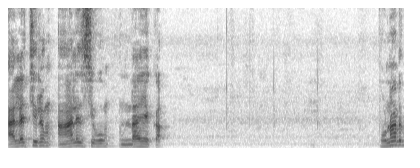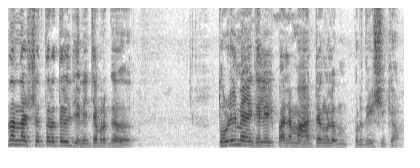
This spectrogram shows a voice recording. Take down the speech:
അലച്ചിലും ആലസ്യവും ഉണ്ടായേക്കാം. പുണർന്ന നക്ഷത്രത്തിൽ ജനിച്ചവർക്ക് തൊഴിൽ മേഖലയിൽ പല മാറ്റങ്ങളും പ്രതീക്ഷിക്കാം.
